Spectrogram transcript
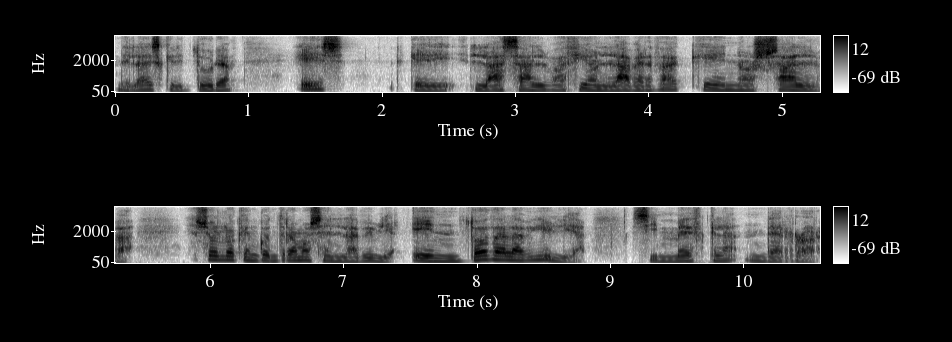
de la escritura es que la salvación, la verdad que nos salva. Eso es lo que encontramos en la Biblia, en toda la Biblia, sin mezcla de error.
